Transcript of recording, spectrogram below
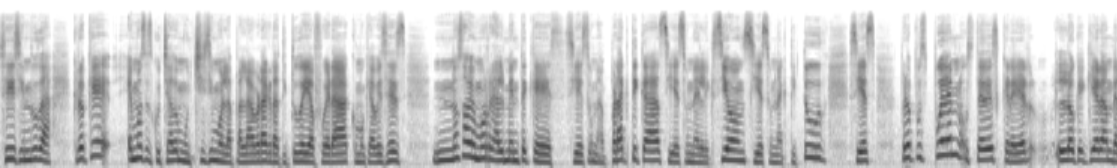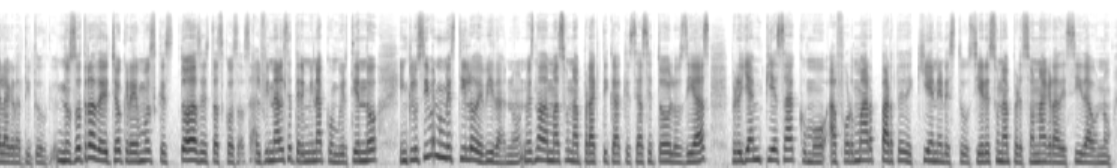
Sí, sin duda. Creo que hemos escuchado muchísimo la palabra gratitud ahí afuera, como que a veces no sabemos realmente qué es, si es una práctica, si es una elección, si es una actitud, si es... Pero pues pueden ustedes creer lo que quieran de la gratitud. Nosotras de hecho creemos que es todas estas cosas. Al final se termina convirtiendo inclusive en un estilo de vida, ¿no? No es nada más una práctica que se hace todos los días, pero ya empieza como a formar parte de quién eres tú, si eres una persona agradecida o no.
